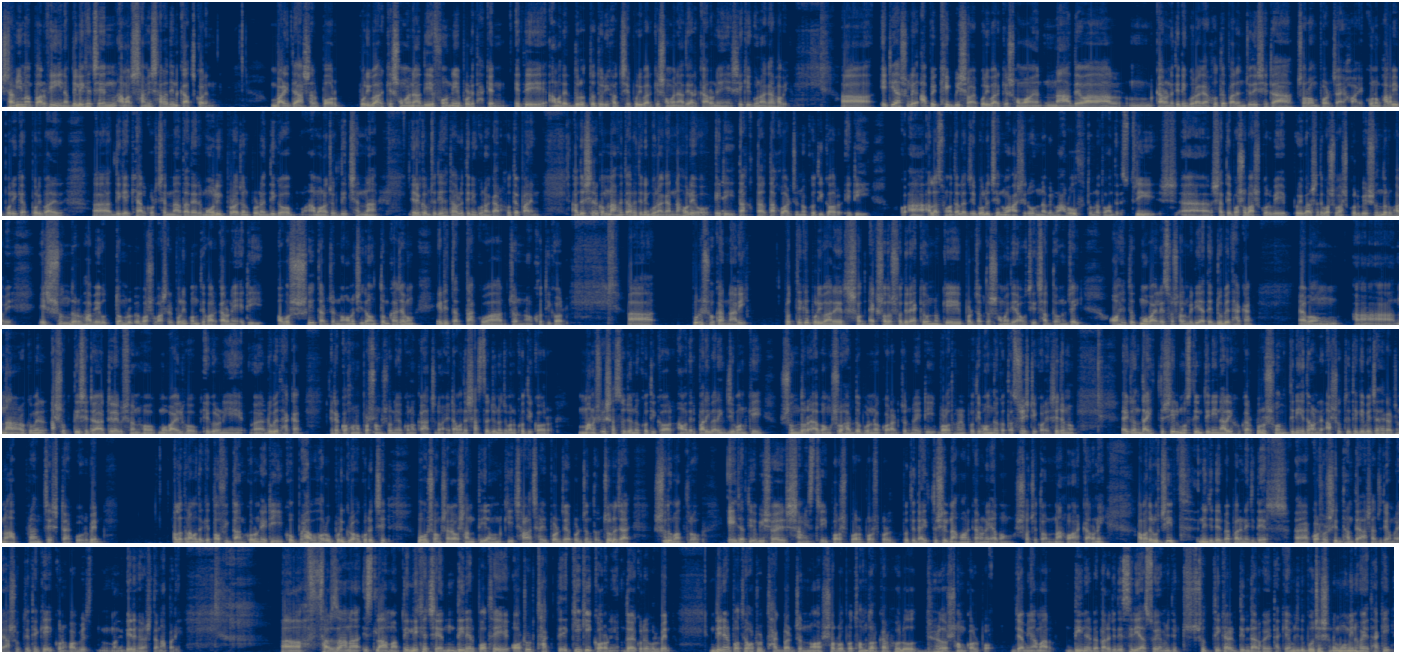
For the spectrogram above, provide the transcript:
শামিমা পারভিন, আপনি লিখেছেন, আমার স্বামী সারাদিন কাজ করেন। বাড়িতে আসার পর পরিবারকে সময় না দিয়ে ফোন নিয়ে পড়ে থাকেন। এতে আমাদের দূরত্ব তৈরি হচ্ছে। পরিবারকে সময় না দেওয়ার কারণে সে কি গুণাগার হবে? এটি আসলে আপেক্ষিক বিষয়। পরিবারকে সময় না দেওয়ার কারণে তিনি গুণাগার হতে পারেন যদি সেটা চরম পর্যায়ে হয়। কোনোভাবেই পরিবারের দিকে খেয়াল করছেন না, তাদের মৌলিক প্রয়োজন পূরণের দিকেও মনোযোগ দিচ্ছেন না। এরকম যদি হয় তাহলে তিনি গুণাগার হতে পারেন। আর সেরকম না হয় তাহলে তিনি গুণাগার না হলেও এটি তার তাকুয়ার জন্য ক্ষতিকর, এটি আল্লাহ সুমতাল্লাহ যে বলেছেন ওয়াশির রহুন্নাবিল মারুফ তোমরা তোমাদের স্ত্রী সাথে বসবাস করবে, পরিবারের সাথে বসবাস করবে সুন্দরভাবে। এই সুন্দরভাবে উত্তমরূপে বসবাসের পরিপন্থী হওয়ার কারণে এটি অবশ্যই তার জন্য অনুচিত অন্তম কাজ এবং এটি তার তাকুয়ার জন্য ক্ষতিকর। পুরুষ হোক আর নারী, প্রত্যেকের পরিবারের এক সদস্যদের একে অন্যকে পর্যাপ্ত সময় দেওয়া উচিত সাধ্য অনুযায়ী। অহেতুক মোবাইলে, সোশ্যাল মিডিয়াতে ডুবে থাকা এবং নানা রকমের আসক্তি সেটা টেলিভিশন হোক, মোবাইল হোক, এগুলো নিয়ে ডুবে থাকা, এটা কখনো প্রশংসনীয় কোনো কাজ নয়। এটা আমাদের স্বাস্থ্যের জন্য যেমন ক্ষতিকর, মানসিক স্বাস্থ্যের জন্য ক্ষতিকর, আমাদের পারিবারিক জীবনকে সুন্দর এবং সৌহার্দ্যপূর্ণ করার জন্য এটি বড় ধরনের প্রতিবন্ধকতা সৃষ্টি করে। সেজন্য একজন দায়িত্বশীল মুসলিম, তিনি নারী হোক আর পুরুষ হন, তিনি এ ধরনের আসক্তি থেকে বেঁচে থাকার জন্য আপ্রাণ চেষ্টা করবেন। আল্লাহ তালা আমাদেরকে তফিক দান করুন। এটি খুব ভয়াবহ রূপ পরিগ্রহ করেছে। বহু সংসারে অশান্তি এমনকি ছাড়াছাড়ির পর্যায় পর্যন্ত চলে যায়। শুধুমাত্র এই জাতীয় বিষয়ে স্বামী স্ত্রী পরস্পর পরস্পর প্রতি দায়িত্বশীল না হওয়ার কারণে এবং সচেতন না হওয়ার কারণে। আমাদের উচিত নিজেদের ব্যাপারে নিজেদের কঠোর সিদ্ধান্তে আসা যদি আমরা আসক্তি থেকে কোনোভাবে মানে বের হয়ে আসতে না পারি। ফারজানা ইসলাম আপনি লিখেছেন, দিনের পথে অটুট থাকতে কি কি করণীয়? দয়া করে বলবেন। দিনের পথে অটুট থাকবার জন্য সর্বপ্রথম দরকার হলো দৃঢ় সংকল্প যে আমি আমার দিনের ব্যাপারে যদি সিরিয়াস হই, আমি যদি সত্যিকারের দিনদার হয়ে থাকি, আমি যদি বুঝে শুনে মুমিন হয়ে থাকি,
